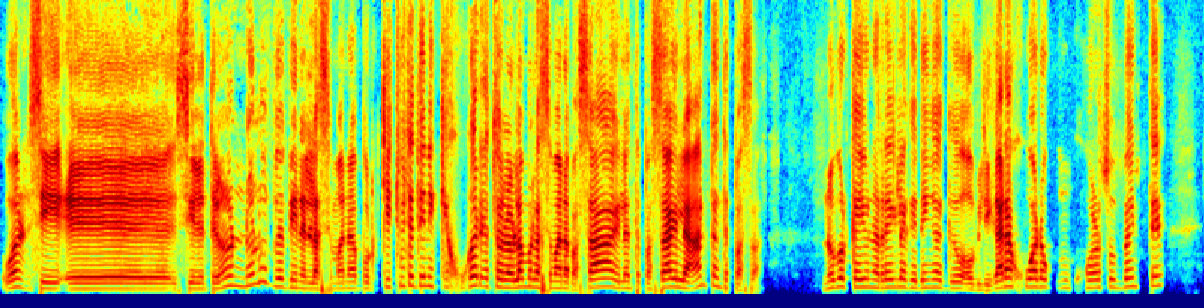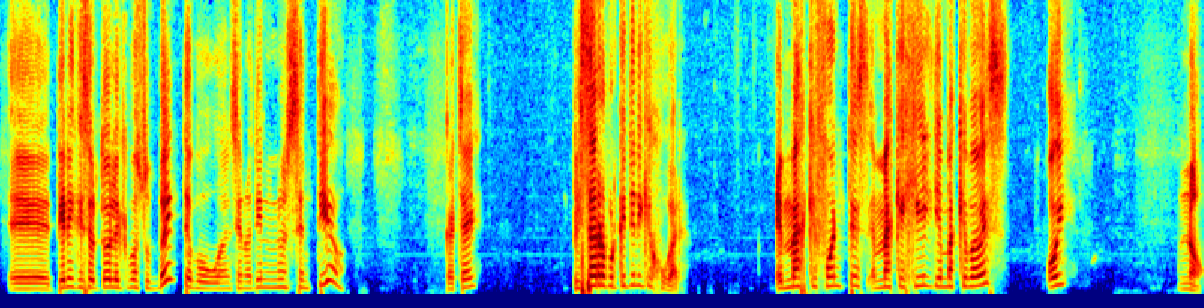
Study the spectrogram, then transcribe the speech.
Bueno, si, eh, si el entrenador no los ve bien en la semana, ¿por qué chucha tienes que jugar? Esto lo hablamos la semana pasada, y la antes pasada, y la antes antes pasada. No porque hay una regla que tenga que obligar a jugar un jugador sub-20, eh, tiene que ser todo el equipo sub-20, pues, si no tiene ningún sentido. ¿Cachai? Pizarro, ¿por qué tiene que jugar? ¿Es más que Fuentes? ¿Es más que Gil? ¿Y es más que Pavés? ¿Hoy? No.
